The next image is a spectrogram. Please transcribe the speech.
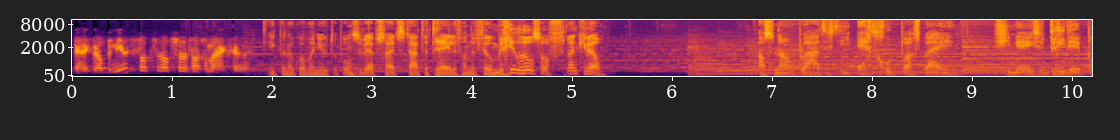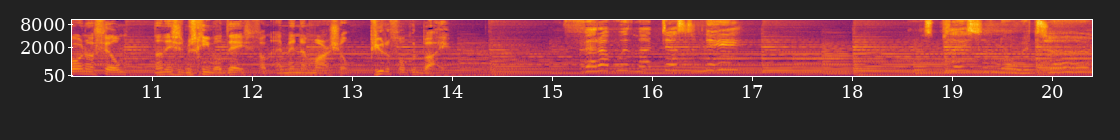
ben ik wel benieuwd wat, wat ze ervan gemaakt hebben. Ik ben ook wel benieuwd. Op onze website staat de trailer van de film. Michiel Hulshoff, dankjewel. Als er nou een plaat is die echt goed past bij een Chinese 3D-pornofilm... dan is het misschien wel deze van Amanda Marshall. Beautiful Goodbye. Fed up with my destiny. This place of no return.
